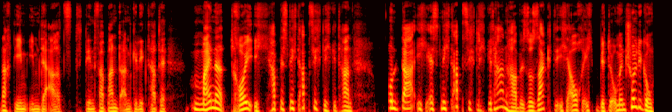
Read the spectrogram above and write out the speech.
nachdem ihm der Arzt den Verband angelegt hatte. »Meiner treu, ich habe es nicht absichtlich getan. Und da ich es nicht absichtlich getan habe, so sagte ich auch, ich bitte um Entschuldigung.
